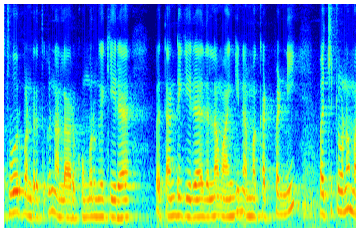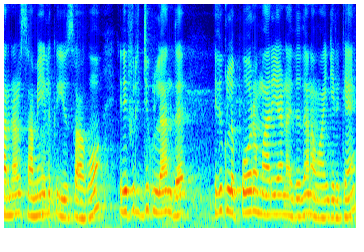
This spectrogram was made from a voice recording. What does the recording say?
ஸ்டோர் பண்ணுறதுக்கு நல்லாயிருக்கும். முருங்கைக்கீரை இப்போ தண்டுக்கீரை இதெல்லாம் வாங்கி நம்ம கட் பண்ணி வச்சுட்டோன்னா மறுநாள் சமையலுக்கு யூஸ் ஆகும். இது ஃப்ரிட்ஜுக்குள்ளே அந்த இதுக்குள்ளே போகிற மாதிரியான இது தான் நான் வாங்கியிருக்கேன்.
